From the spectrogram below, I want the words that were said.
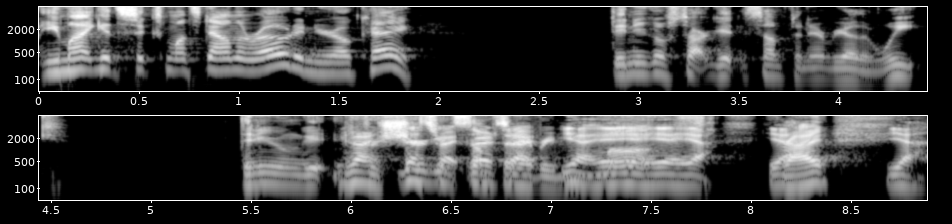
You might get six months down the road and you're okay. Then you're going to start getting something every other week then you're going to get for sure That's get right. something right. every yeah, month yeah, yeah, yeah, yeah, right Yeah.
